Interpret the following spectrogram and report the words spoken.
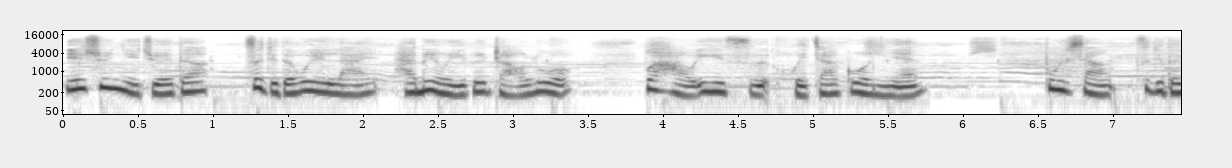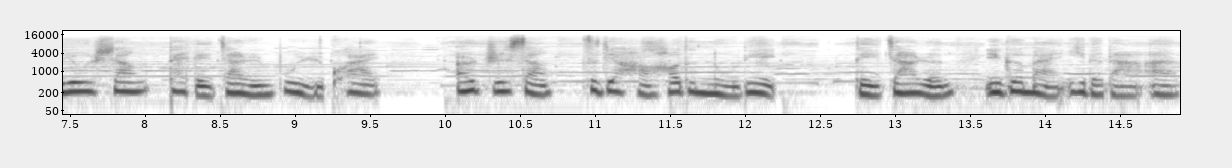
也许你觉得自己的未来还没有一个着落，不好意思回家过年，不想自己的忧伤带给家人不愉快，而只想自己好好的努力，给家人一个满意的答案。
